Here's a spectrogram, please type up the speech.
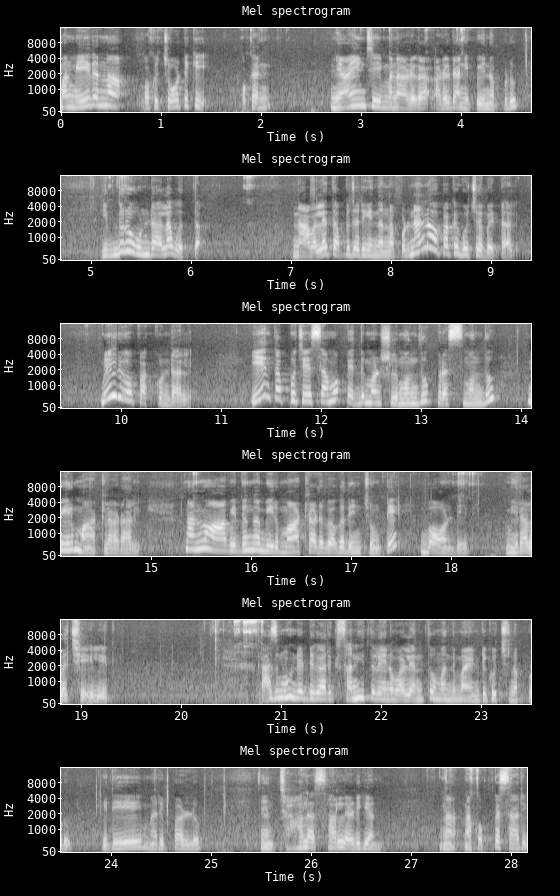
మనం ఏదన్నా ఒక చోటకి ఒక న్యాయం చేయమని అడగ అడగడానికి పోయినప్పుడు ఇద్దరు ఉండాలా వద్దా? నా వల్లే తప్పు జరిగింది అన్నప్పుడు నన్ను ఒక పక్క కూర్చోబెట్టాలి. మీరు ఓ పక్క ఉండాలి. ఏం తప్పు చేశామో పెద్ద మనుషుల ముందు ప్రెస్ ముందు మీరు మాట్లాడాలి. నన్ను ఆ విధంగా మీరు మాట్లాడి వగదించుంటే బాగుండేది. మీరు అలా చేయలేదు. రాజమోహన్ రెడ్డి గారికి సన్నిహితులైన వాళ్ళు ఎంతోమంది మా ఇంటికి వచ్చినప్పుడు ఇదే మరిపాళ్ళు నేను చాలాసార్లు అడిగాను. నా నాకు ఒక్కసారి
